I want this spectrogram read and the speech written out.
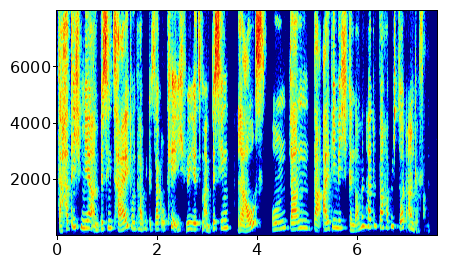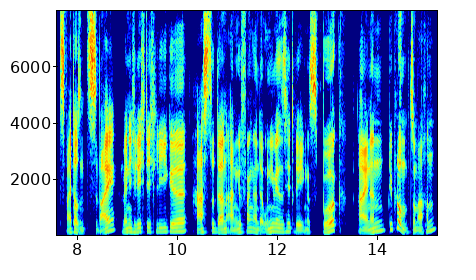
Da hatte ich mir ein bisschen Zeit und habe gesagt, okay, ich will jetzt mal ein bisschen raus. Und dann, da Aldi mich genommen hat, und da habe ich dort angefangen. 2002, wenn ich richtig liege, hast du dann angefangen an der Universität Regensburg einen Diplom zu machen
